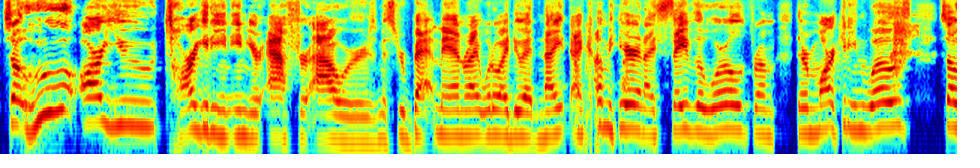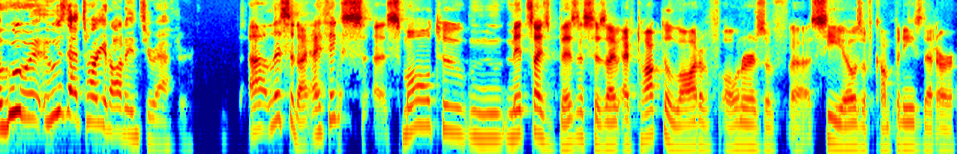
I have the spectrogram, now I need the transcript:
So, who are you targeting in your after hours, Mr. Batman? Right? What do I do at night? I come here and I save the world from their marketing woes. So who who's that target audience you're after? Uh, listen, I, I think s- uh, small to mid-sized businesses. I, have talked to a lot of owners of uh, CEOs of companies that are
